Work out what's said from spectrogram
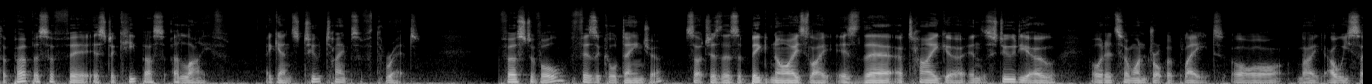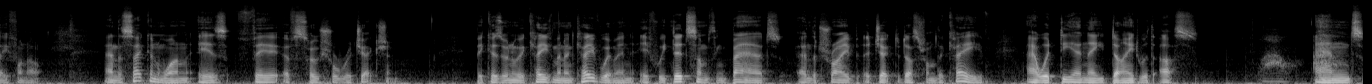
The purpose of fear is to keep us alive against two types of threat. First of all, physical danger, such as there's a big noise like, is there a tiger in the studio, or did someone drop a plate, or like, are we safe or not? And the second one is fear of social rejection. Because when we were cavemen and cavewomen, if we did something bad and the tribe ejected us from the cave, our DNA died with us wow. and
